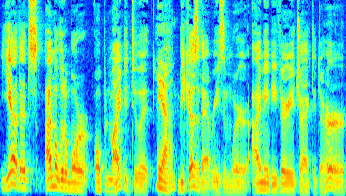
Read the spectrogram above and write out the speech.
yeah, that's. I'm a little more open minded to it Yeah. because of that reason where I may be very attracted to her.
